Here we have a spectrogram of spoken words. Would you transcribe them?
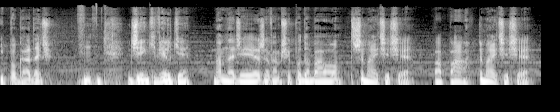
i pogadać. Dzięki wielkie. Mam nadzieję, że Wam się podobało. Trzymajcie się. Pa, pa. Trzymajcie się.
